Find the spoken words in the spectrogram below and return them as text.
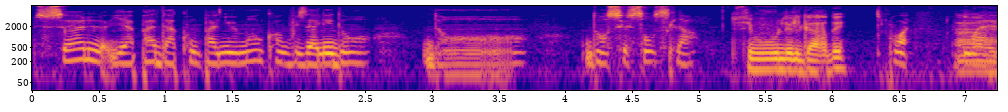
Seule, il n'y a pas d'accompagnement quand vous allez dans, dans, dans ce sens-là. Si vous voulez le garder. Ouais. Ah, Ouais,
